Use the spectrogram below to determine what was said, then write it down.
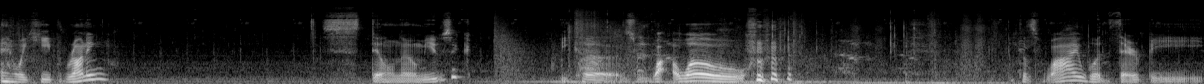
And we keep running. Still no music. Because wh- whoa. because why would there be?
